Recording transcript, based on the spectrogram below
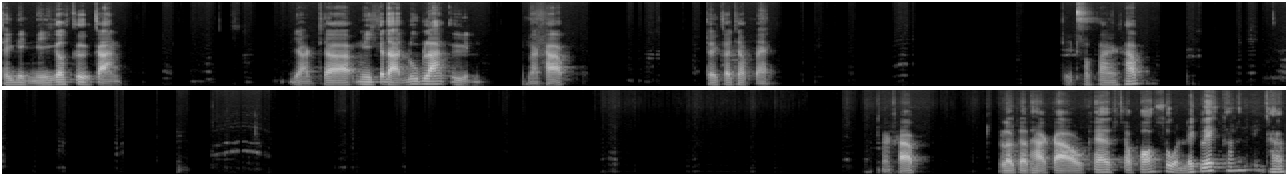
เทคนิคนี้ก็คือการ อยากจะมีกระดาษรูปร่างอื่นนะครับเธอก็จะแปะติดเข้าไปครับนะครับ เราจะทากาวแค่เฉพาะส่วนเล็กๆเท่านั้นเองครับ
